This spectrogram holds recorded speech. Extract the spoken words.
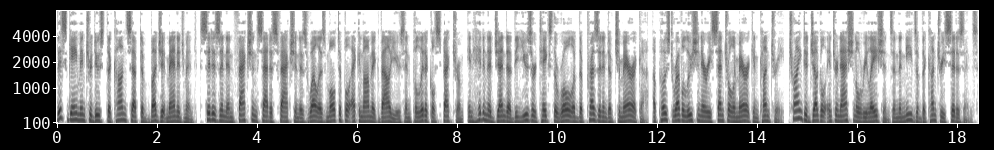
This game introduced the concept of budget management, citizen and faction satisfaction as well as multiple economic values and political spectrum. In Hidden Agenda, the user takes the role of the President of Chimerica, a post-revolutionary Central American country, trying to juggle international relations and the needs of the country's citizens.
